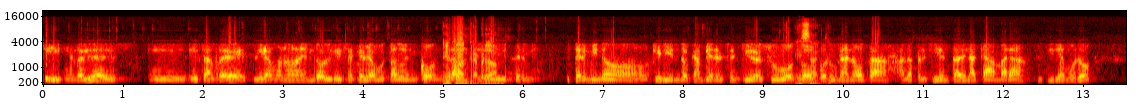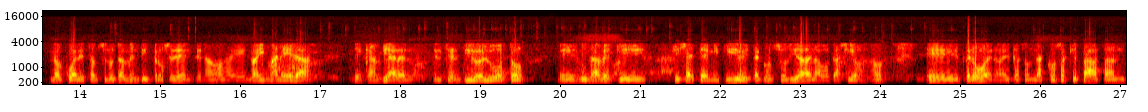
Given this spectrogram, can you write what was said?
sí, en realidad es es al revés, digamos, ¿no? En dos leyes que había votado en contra. En contra, perdón. Eh, terminó queriendo cambiar el sentido de su voto por una nota a la presidenta de la Cámara, Cecilia Moró, lo cual es absolutamente improcedente, ¿no? Eh, no hay manera de cambiar el, sentido del voto eh, una vez que, que ya está emitido y está consolidada la votación, ¿no? pero bueno, estas son las cosas que pasan,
